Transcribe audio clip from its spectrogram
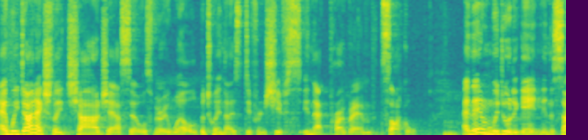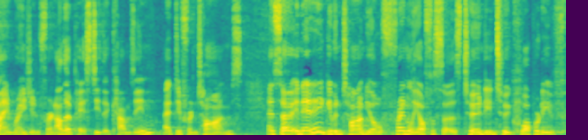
And we don't actually charge ourselves very well between those different shifts in that program cycle. And then we do it again in the same region for another pesty that comes in at different times. And so in any given time, your friendly officer has turned into a cooperative,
